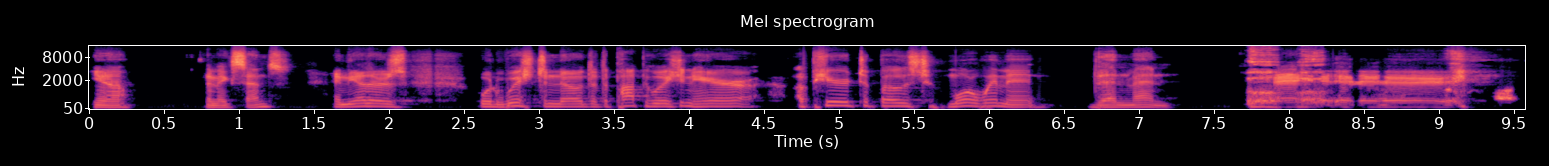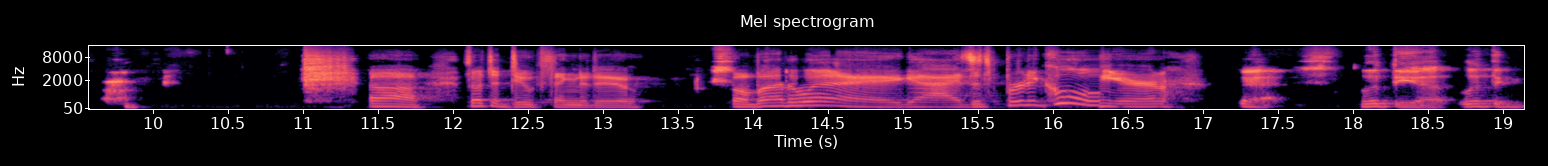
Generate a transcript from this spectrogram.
You know, that makes sense. And the others would wish to know that the population here appeared to boast more women than men. Uh, such a Duke thing to do. Oh, by the way, guys, it's pretty cool here. yeah. Let the uh, let the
